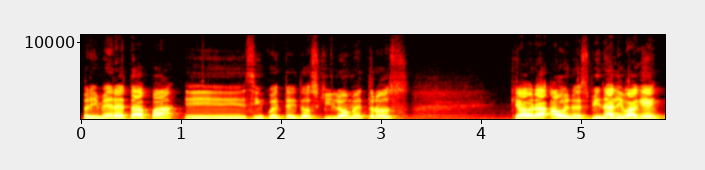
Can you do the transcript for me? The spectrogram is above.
Primera etapa, 52 eh, kilómetros, que ahora, ah bueno, Espinal y Bagué,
